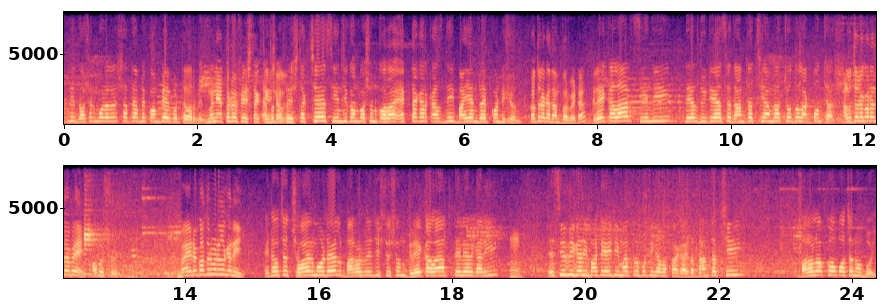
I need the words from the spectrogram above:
আপনি দশের মডেলের সাথে আপনি কম্পেয়ার করতে পারবেন। মানে এতটা ফ্রেশ থাকছে এতটা। ফ্রেশ থাকছে সিএনজি কনভার্সন করা এক টাকার কাজ নেই বাই অ্যান্ড ড্রাইভ কন্ডিশন কত টাকা দাম পড়বে এটা? গ্রে কালার সিএনজি তেল দুইটাই আছে দাম চাচ্ছি আমরা চোদ্দ লাখ পঞ্চাশ। আলোচনা করা যাবে? অবশ্যই। ভাই এটা কত মডেল গাড়ি? এটা হচ্ছে ছয়ের মডেল বারোর রেজিস্ট্রেশন গ্রে কালার তেলের গাড়ি। এসইউভি গাড়ি বাটে এটি মাত্র পঁচিশ হাজার টাকা। এটা দাম চাচ্ছি বারো লক্ষ পঁচানব্বই।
